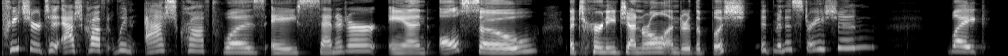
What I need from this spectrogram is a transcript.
preacher to Ashcroft when Ashcroft was a senator and also attorney general under the Bush administration. Like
